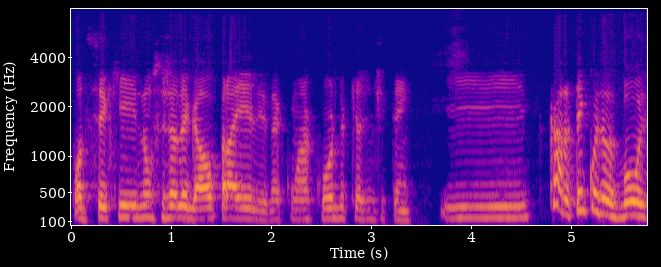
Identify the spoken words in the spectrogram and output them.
pode ser que não seja legal para eles, né? Com o acordo que a gente tem. E, cara, tem coisas boas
